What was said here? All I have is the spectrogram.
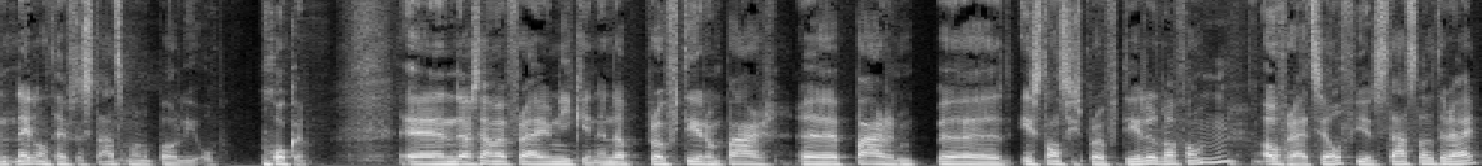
Nederland heeft een staatsmonopolie op gokken. En daar zijn we vrij uniek in. En daar profiteren een paar, uh, paar uh, instanties profiteren daarvan. Mm -hmm. Overheid zelf, via de staatsloterij.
